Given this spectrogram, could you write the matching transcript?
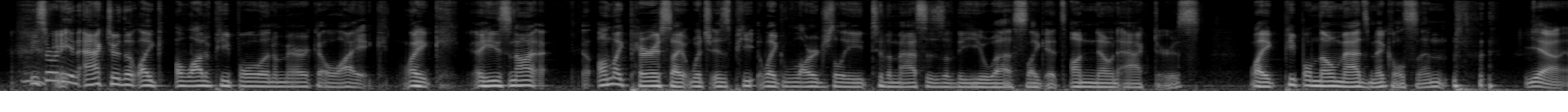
he's already an actor that like a lot of people in America like. Like he's not unlike Parasite, which is pe- like largely to the masses of the U.S. Like it's unknown actors. Like people know Mads Mikkelsen. Yeah,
